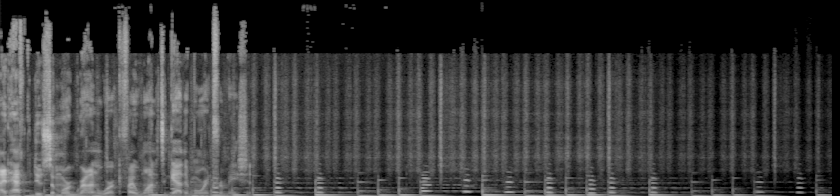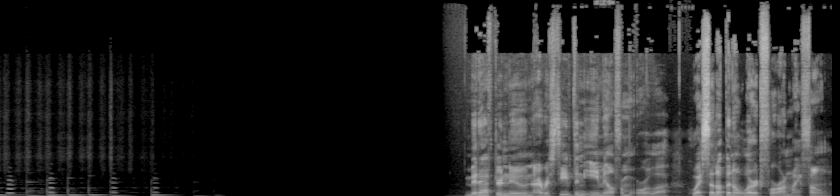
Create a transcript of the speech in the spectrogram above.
I'd have to do some more groundwork if I wanted to gather more information. Mid afternoon, I received an email from Orla, who I set up an alert for on my phone.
